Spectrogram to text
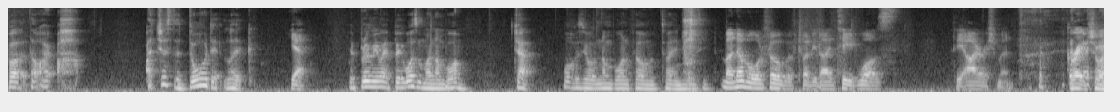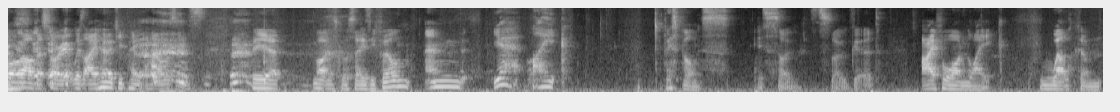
But the, I, I just adored it. Like Yeah. it blew me away. But it wasn't my number one. Jack, what was your number one film of 2019? My number one film of 2019 was The Irishman. Great choice. or rather, sorry, it was I Heard You Paint Houses, the uh, Martin Scorsese film, and yeah, like this film is is so so good. I for one like welcome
